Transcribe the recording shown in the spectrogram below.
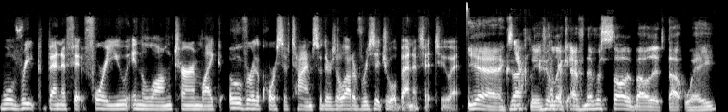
will reap benefit for you in the long term, like over the course of time. So there's a lot of residual benefit to it. Yeah, exactly. Yeah. I feel okay. like I've never thought about it that way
